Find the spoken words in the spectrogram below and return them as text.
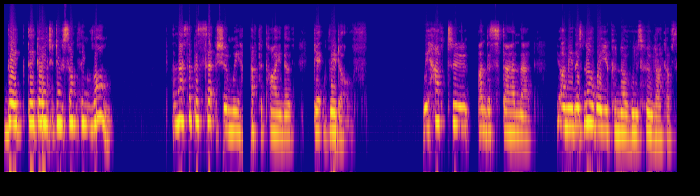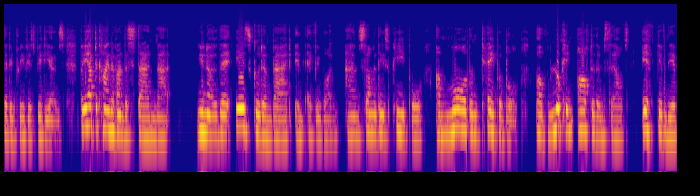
they, they're going to do something wrong. And that's a perception we have to kind of get rid of. We have to understand that I mean, there's no way you can know who's who, like I've said in previous videos, but you have to kind of understand that, you know, there is good and bad in everyone, and some of these people are more than capable of looking after themselves if given the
